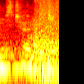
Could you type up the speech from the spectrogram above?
Team's turret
